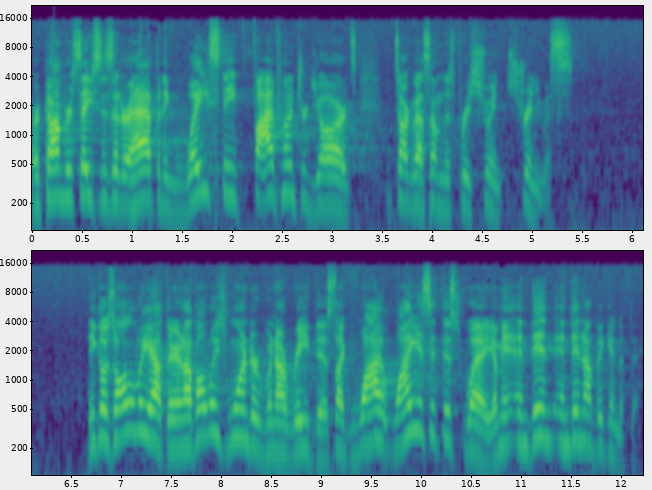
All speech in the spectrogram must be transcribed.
or conversations that are happening. Waist deep, 500 yards. You talk about something that's pretty strenuous. He goes all the way out there, and I've always wondered when I read this, like, why, why is it this way? I mean, and then, and then I begin to think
